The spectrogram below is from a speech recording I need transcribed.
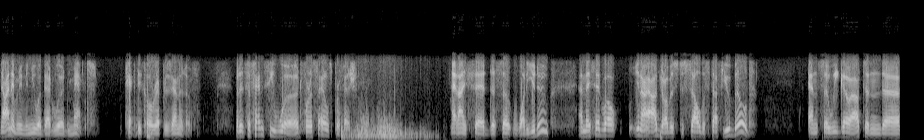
Now, I never even knew what that word meant, technical representative, but it's a fancy word for a sales professional. And I said, uh, "So, what do you do?" And they said, "Well, you know, our job is to sell the stuff you build." And so we go out and uh,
